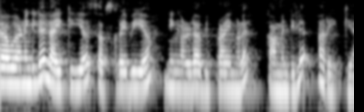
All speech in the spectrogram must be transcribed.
ഇഷ്ടമാവുകയാണെങ്കിൽ ലൈക്ക് ചെയ്യുക സബ്സ്ക്രൈബ് ചെയ്യുക നിങ്ങളുടെ അഭിപ്രായങ്ങൾ കമന്റിൽ അറിയിക്കുക.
